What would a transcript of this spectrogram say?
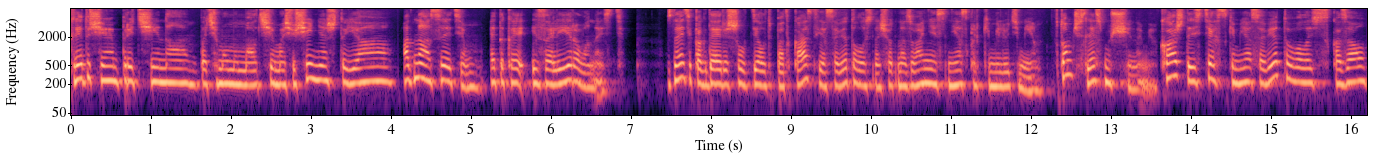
Следующая причина, почему мы молчим, ощущение, что я одна с этим, этакая изолированность. Знаете, когда я решил делать подкаст, я советовалась насчет названия с несколькими людьми, том числе с мужчинами. Каждый из тех, с кем я советовалась, сказал,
